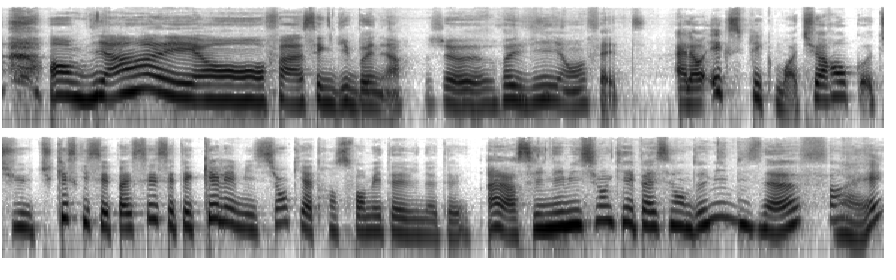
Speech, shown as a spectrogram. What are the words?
En bien et en. Enfin, c'est que du bonheur. Je revis, en fait. Alors, explique-moi. Tu as tu, tu- Qu'est-ce qui s'est passé? C'était quelle émission qui a transformé ta vie, Nathalie? Alors, c'est une émission qui est passée en 2019, Ouais.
